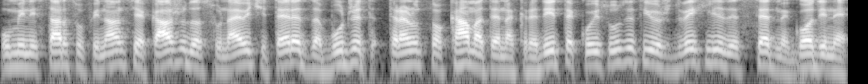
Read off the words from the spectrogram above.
U Ministarstvu financija kažu da su najveći teret za budžet trenutno kamate na kredite koji su uzeti još 2007. godine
